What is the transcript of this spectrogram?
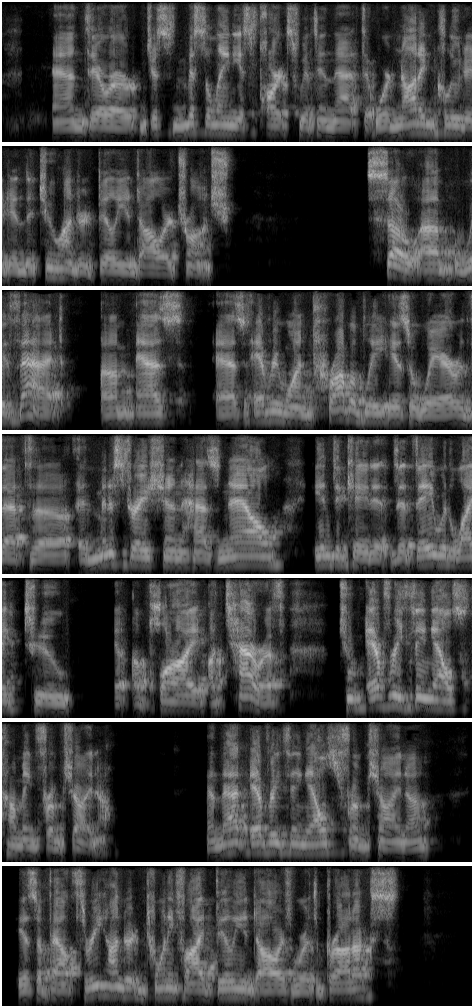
and there are just miscellaneous parts within that that were not included in the $200 billion tranche. So um, with that, um, as as everyone probably is aware, that the administration has now indicated that they would like to apply a tariff to everything else coming from China. And that everything else from China is about $325 billion worth of products.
